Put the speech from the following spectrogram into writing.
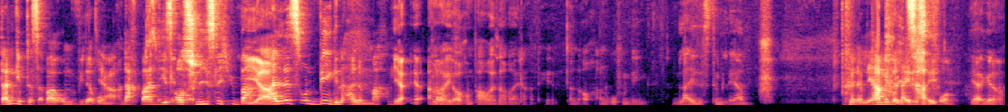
Dann gibt es aber rum, wiederum Ja, Nachbarn, die es ausschließlich über Ja. alles und wegen allem machen. Ja, ja, aber hier auch ein paar Häuser weiter, die dann auch anrufen wegen leisestem Lärm. Der Lärm in der leisesten Form. Ja, genau.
